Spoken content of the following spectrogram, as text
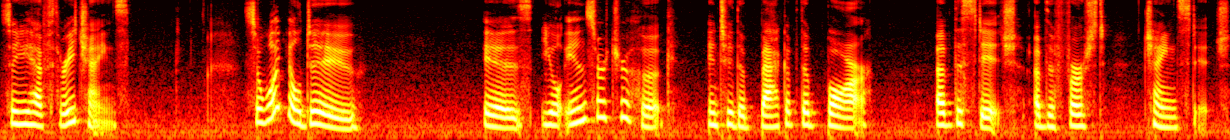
So you have three chains. So what you'll do is you'll insert your hook into the back of the bar of the stitch of the first chain stitch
